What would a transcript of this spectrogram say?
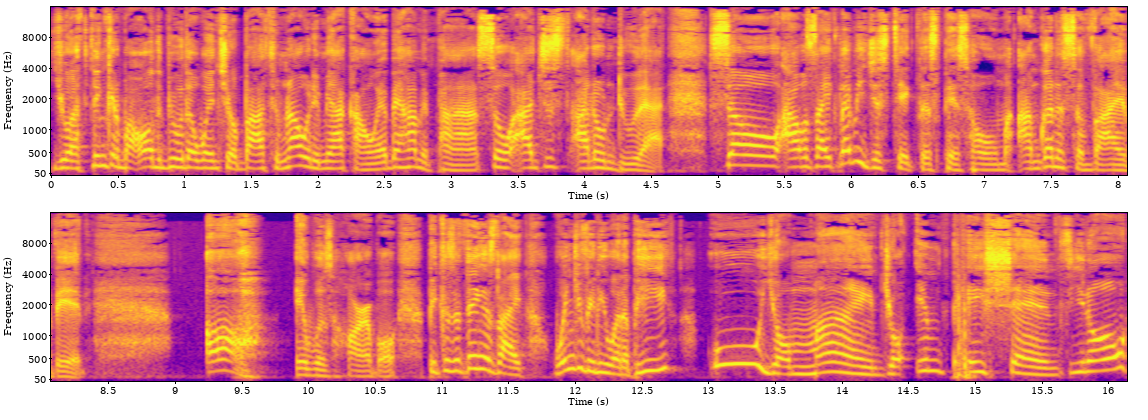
you are thinking about all the people that went to your bathroom, now with me, I can't So I just, I don't do that. So I was like, let me just take this piss home. I'm going to survive it. Oh, it was horrible. Because the thing is like, when you really want to pee, ooh, your mind, your impatience, you know?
